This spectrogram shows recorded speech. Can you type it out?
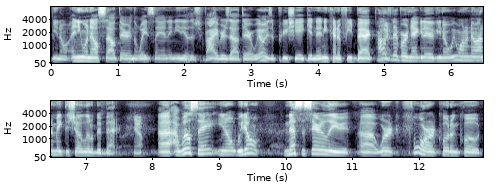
you know, anyone else out there in the wasteland, any of the other survivors out there. We always appreciate getting any kind of feedback, positive or negative. You know, we want to know how to make the show a little bit better. Yep. Uh, I will say, you know, we don't necessarily uh, work for quote unquote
